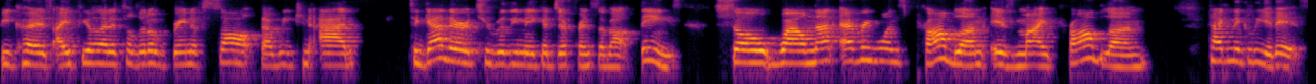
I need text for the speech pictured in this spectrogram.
because I feel that it's a little grain of salt that we can add together to really make a difference about things. So while not everyone's problem is my problem, technically it is.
